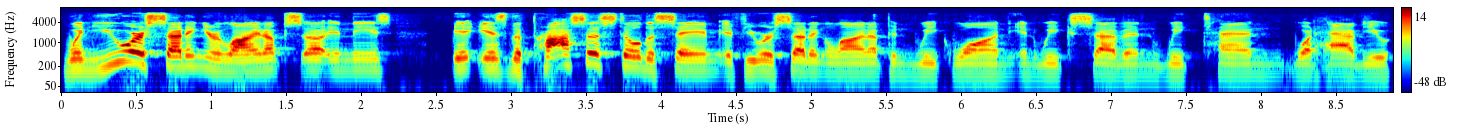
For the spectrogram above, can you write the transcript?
When you are setting your lineups uh, in these, is the process still the same if you were setting a lineup in week one, in week seven, week ten, what have you?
